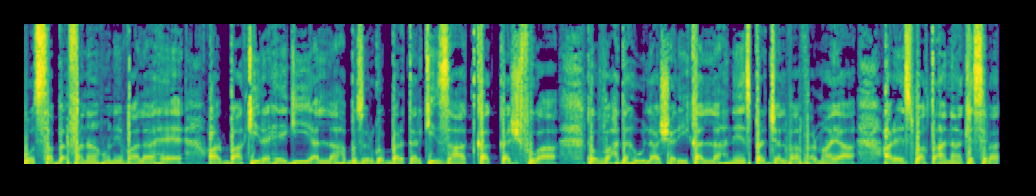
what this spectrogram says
وہ سب فنا ہونے والا ہے اور باقی رہے گی اللہ بزرگ و برتر کی ذات کا کشف ہوا۔ تو وحدہ لا شریک اللہ نے اس پر جلوہ فرمایا، اور اس وقت انا کے سوا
